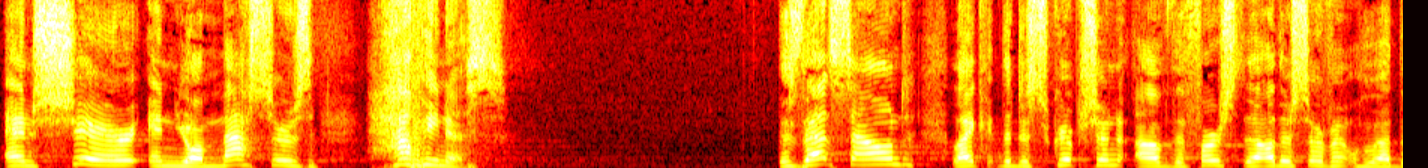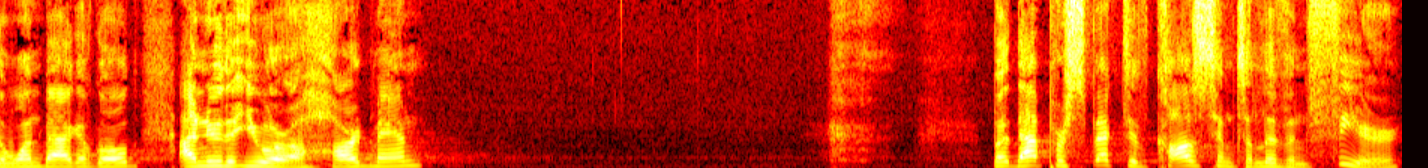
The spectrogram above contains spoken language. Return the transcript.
and share in your master's happiness. Does that sound like the description of the first, the other servant who had the one bag of gold? I knew that you were a hard man. But that perspective caused him to live in fear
